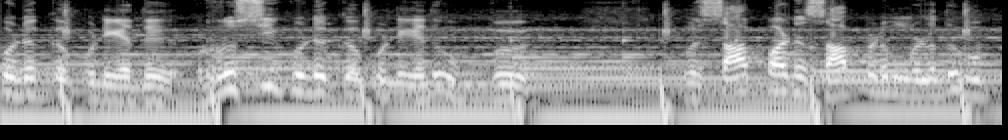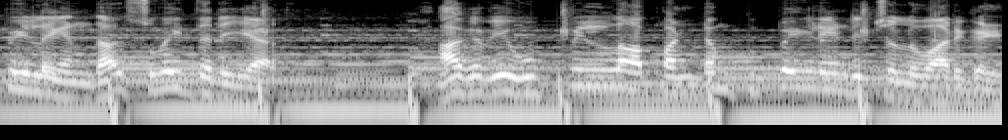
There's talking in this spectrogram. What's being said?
கொடுக்கக்கூடியது ருசி கொடுக்கக்கூடியது உப்பு. ஒரு சாப்பாடு சாப்பிடும் பொழுது உப்பு இல்லை என்றால் சுவை தெரியாது. ஆகவே உப்பில்லா பண்டம் குப்பையில் என்று சொல்லுவார்கள்.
